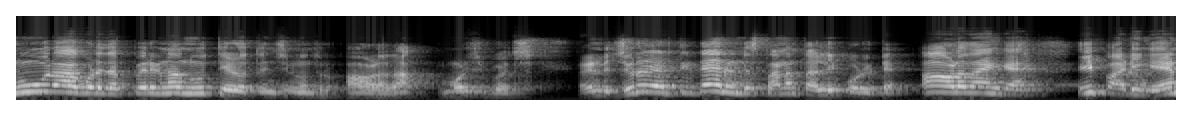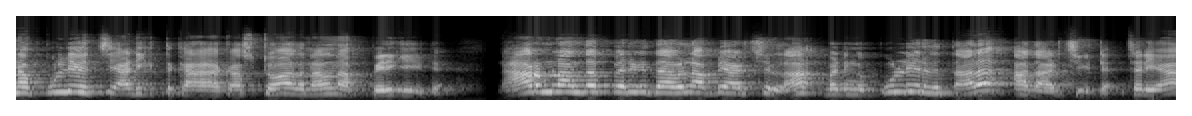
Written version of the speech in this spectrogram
நூறாக கூட இதை பெருகுனா நூற்றி எழுபத்தஞ்சுன்னு வந்துடும் அவ்வளோதான் முடிஞ்சு போச்சு. ரெண்டு ஜீரோ எடுத்துக்கிட்டேன் ரெண்டு ஸ்தானம் தள்ளி போட்டுட்டேன் அவ்வளோதான் இங்கே. இப்போ அடிங்க. ஏன்னா புள்ளி வச்சு அடிக்கிறது க கஷ்டம். அதனால நான் பெருக்கிக்கிட்டேன். நார்மலாக இருந்தால் பெருக்க தேவையில்ல அப்படியே அடிச்சிடலாம். பட் இங்கே புள்ளி இருக்கிறதால அதை அடிச்சுக்கிட்டேன். சரியா?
